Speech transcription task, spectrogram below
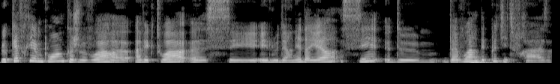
Le quatrième point que je veux voir euh, avec toi, euh, c'est et le dernier d'ailleurs, c'est d'avoir des petites phrases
